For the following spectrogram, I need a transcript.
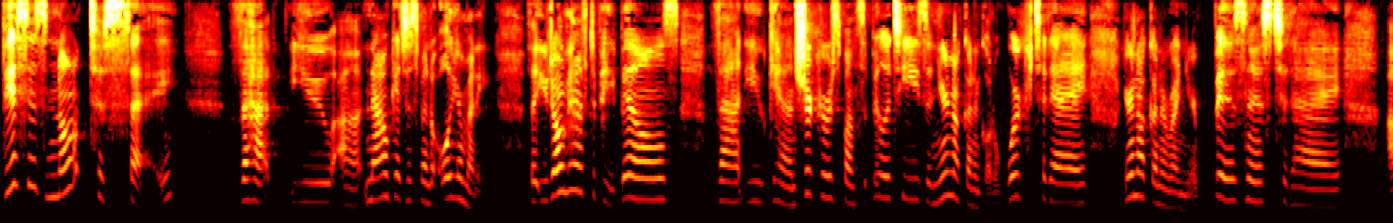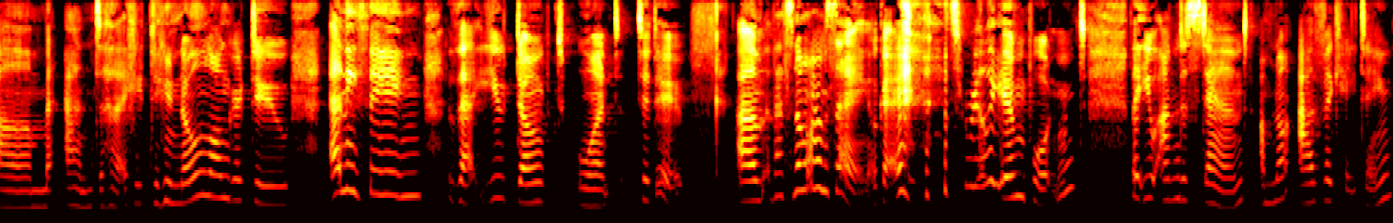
this is not to say that you uh, now get to spend all your money, that you don't have to pay bills, that you can shirk your responsibilities, and you're not going to go to work today, you're not going to run your business today, um, and uh, you no longer do anything that you don't want to do. Um, that's not what I'm saying, okay? it's really important that you understand I'm not advocating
